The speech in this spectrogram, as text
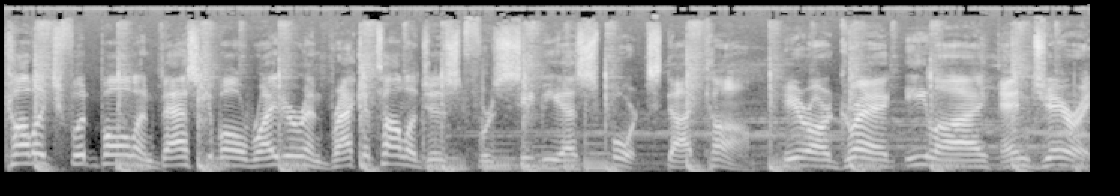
college football and basketball writer and bracketologist for CBSSports.com. Here are Greg, Eli, and Jerry.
